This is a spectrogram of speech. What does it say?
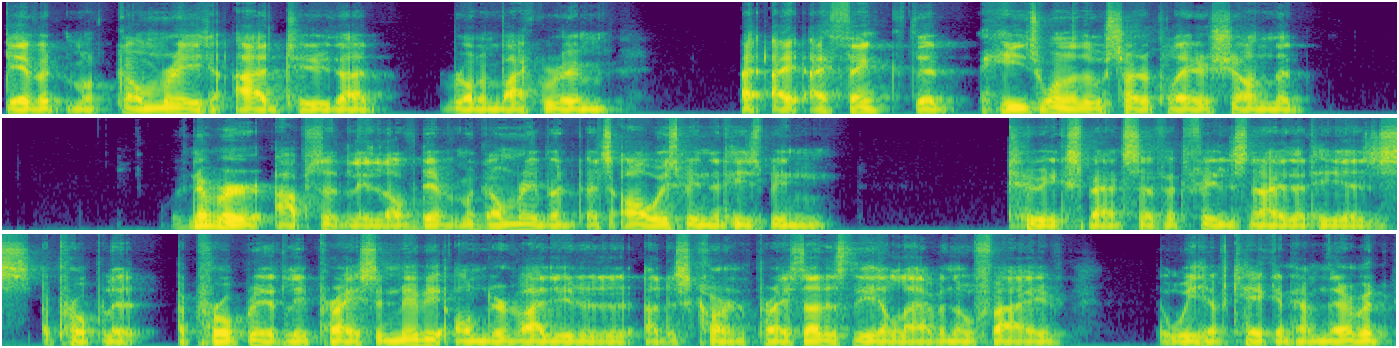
David Montgomery to add to that running back room. I, I think that he's one of those sort of players, Sean, that we've never absolutely loved David Montgomery, but it's always been that he's been too expensive. It feels now that he is appropriate appropriately priced and maybe undervalued at, at his current price. That is the eleven oh five that we have taken him there. But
